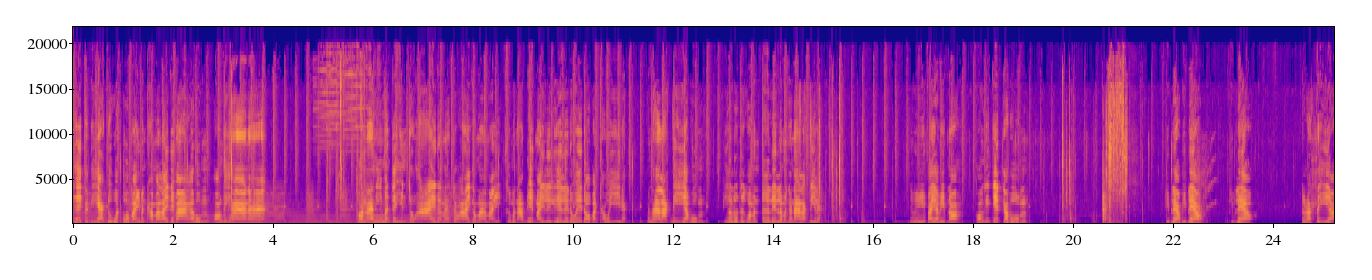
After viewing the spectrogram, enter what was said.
เรื่อยๆ แต่พี่อยากดูว่าตัวใหม่มันทำอะไรได้บ้างครับผม ห้องที่ห้านะฮะ ก่อนหน้านี้เหมือนจะเห็นเจ้าอายด้วยไหมเจ้าอายก็มาใหม่ คือมันอัปเดตใหม่เรื่อยๆเลยนะเว้ยดอบัตคาวาอี้เนี่ย มันน่ารักดีอะผม พี่ก็รู้สึกว่ามันเออเล่นแล้วมันก็น่ารักดีเลยเดี๋ยวไม่มีไฟกระพริบเนาะห้องที่เจ็ดครับผมพริบแล้วพริบแล้วพริบแล้วรัสซี่เหรอ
